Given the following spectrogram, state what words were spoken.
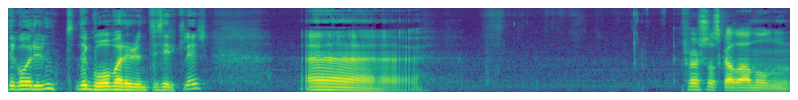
det, går rundt. Det går bare rundt i sirkler. Uh, først så skal da noen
